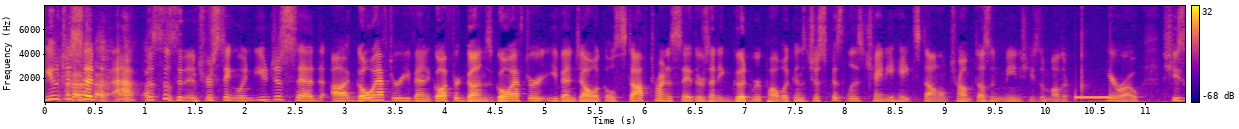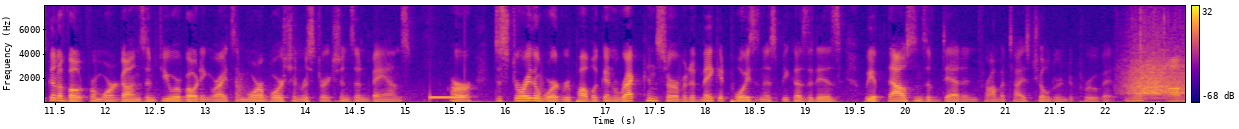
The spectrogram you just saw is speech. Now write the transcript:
you just said ah, this is an interesting one. You just said uh, go after evan, go after guns, go after evangelicals. Stop trying to say there's any good Republicans. Just because Liz Cheney hates Donald Trump doesn't mean she's a mother hero. She's going to vote for more guns and fewer voting rights and more abortion restrictions and bans. Her destroy the word Republican, wreck conservative, make it poisonous because it is. We have thousands of dead and traumatized children to prove it. Um,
